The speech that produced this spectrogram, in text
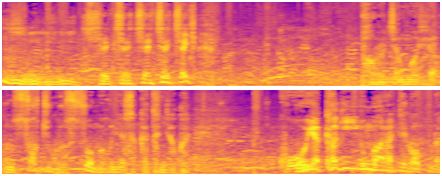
이, 저, 저, 저, 저, 저, 버르장머리라고는 소죽으로 쏘먹은 녀석 같으니라고. 고약하게 이루 말할 데가 없구나.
